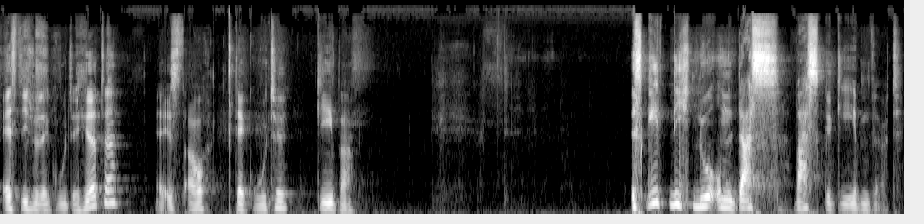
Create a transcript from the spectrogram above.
Er ist nicht nur der gute Hirte, er ist auch der gute Geber. Es geht nicht nur um das, was gegeben wird.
